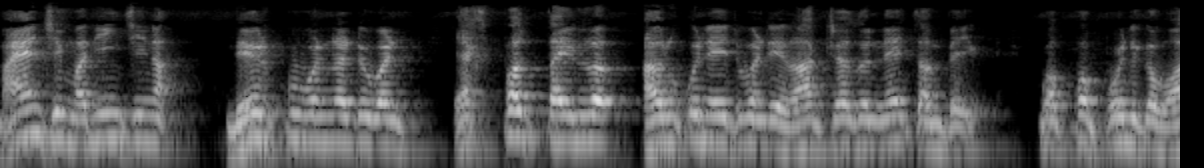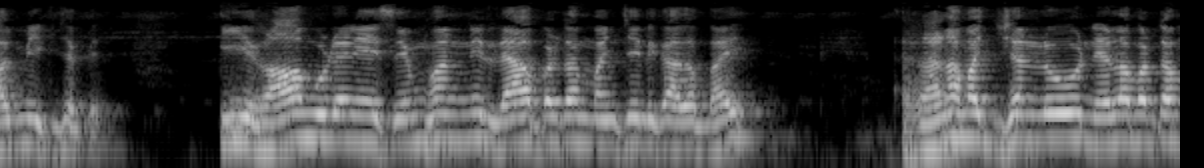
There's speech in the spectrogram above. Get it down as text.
మంచి మదించిన నేర్పు ఉన్నటువంటి ఎక్స్పర్ట్ టైంలో అనుకునేటువంటి రాక్షసునే చంపే గొప్ప పోలిక వాల్మీకి చెప్పింది ఈ రాముడనే సింహాన్ని లేపటం మంచిది కాదబ్బాయి. రణమధ్యంలో నిలబటం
